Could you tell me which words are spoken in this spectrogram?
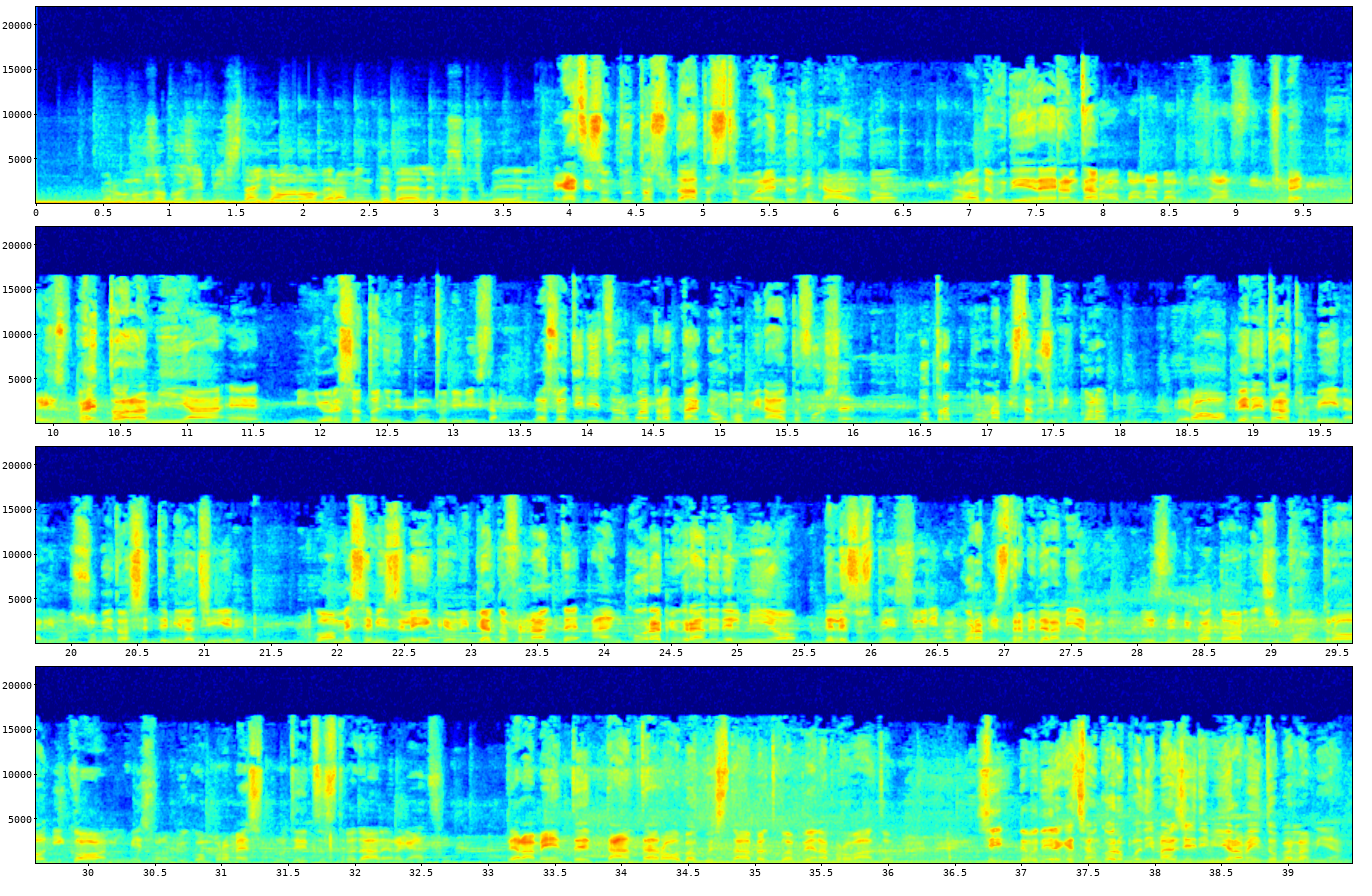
per un uso così pistaiolo veramente belle, messa giù bene. Ragazzi, sono tutto sudato, sto morendo di caldo, però devo dire tanta roba la bar di Justin, cioè rispetto alla mia è migliore sotto ogni punto di vista. La sua TD04 attacca un po' più in alto, forse un po' troppo per una pista così piccola, però appena entra la turbina arriva subito a 7000 giri, gomme semi-slick, un impianto frenante ancora più grande del mio, delle sospensioni ancora più estreme della mia perché gli SMP14 contro i coni mi sono più compromesso per l'utilizzo stradale, ragazzi. Veramente tanta roba quest'Abelt che ho appena provato. Sì, devo dire che c'è ancora un po' di margine di miglioramento per la mia.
